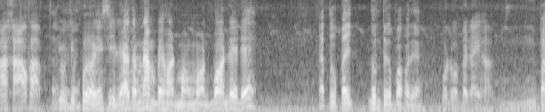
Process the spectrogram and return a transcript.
ปลาขาวครับยูทูบเบอร์จังสี่แล้วต้องนํไปหอดหมองหมอนบอนเลยเด้แอดตู่ไปโดนเติบบ่พ่อแดงบ่โดนไปได้ครับอืมปลา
